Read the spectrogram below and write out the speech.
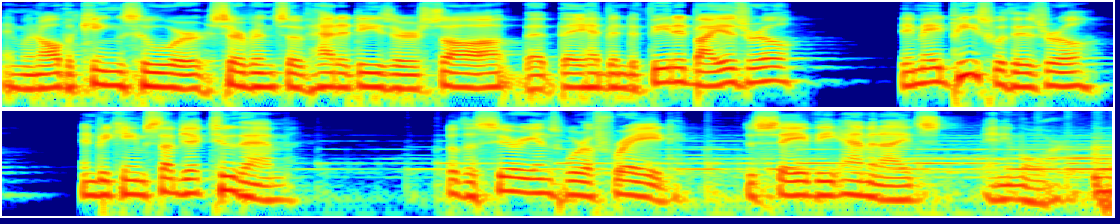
And when all the kings who were servants of Hadadezer saw that they had been defeated by Israel, they made peace with Israel and became subject to them. So the Syrians were afraid to save the Ammonites anymore.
